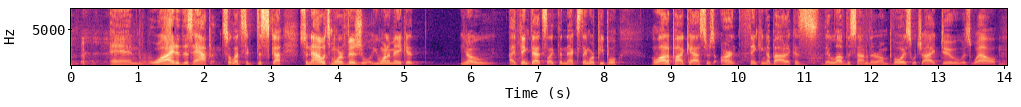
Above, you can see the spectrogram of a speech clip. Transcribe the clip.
and why did this happen? So let's discuss. So now it's more visual. You want to make it, you know, I think that's like the next thing where people, a lot of podcasters aren't thinking about it because they love the sound of their own voice, which I do as well. Hmm.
